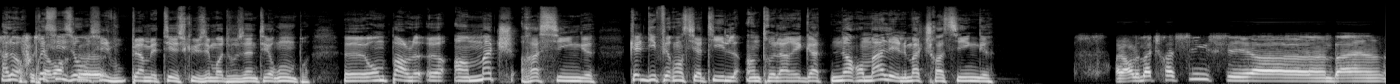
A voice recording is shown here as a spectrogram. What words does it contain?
Alors, précisons, si vous permettez, excusez-moi de vous interrompre. on parle en match racing. Quelle différence y a-t-il entre la régate normale et le match racing? Alors le match racing, c'est ben,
